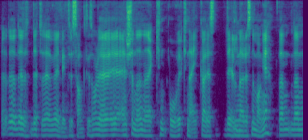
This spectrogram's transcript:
dette er veldig interessant. Liksom, jeg, skjønner denne over kneika-delen av resonnementet. Den, den,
